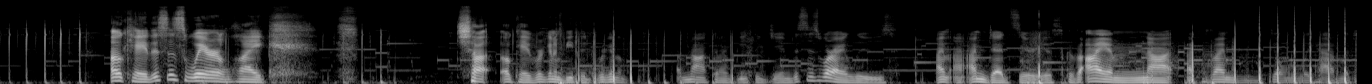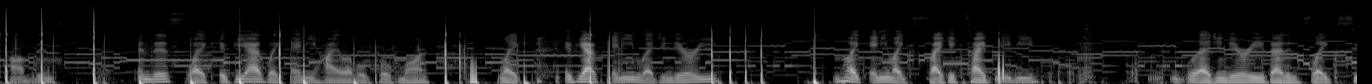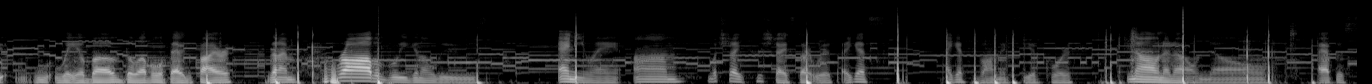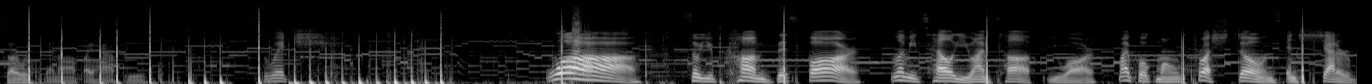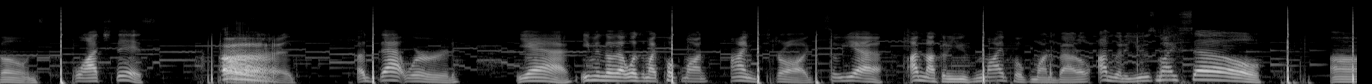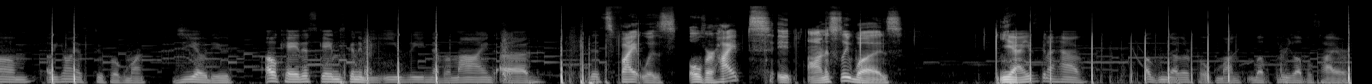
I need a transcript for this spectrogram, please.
Okay, this is where, like... Ch okay, we're gonna beat the- we're gonna- I'm not gonna beat the gym. This is where I lose. I'm- I'm dead serious, because I am not- because I don't really have much confidence in this. Like, if he has, like, any high-level Pokemon, like, if he has any legendary, like, any, like, psychic type, maybe, legendary that is like way above the level of Eggfire, then I'm probably gonna lose. Anyway, um, what should I, who should I start with? I guess, I guess Vomixie, of course. No, no, no, no. I have to start with Venoff, I have to. Switch. Whoa! So you've come this far. Let me tell you, I'm tough, you are. My Pokemon will crush stones and shatter bones. Watch this. Ugh! Uh, that word. Yeah, even though that wasn't my Pokemon, I'm strong. So yeah, I'm not gonna use my Pokemon in battle. I'm gonna use myself. Um, oh, he only has two Pokemon. Geodude. Okay, this game's gonna be easy. Never mind. Uh, this fight was overhyped. It honestly was. Yeah, he's gonna have another Pokemon level three levels higher.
